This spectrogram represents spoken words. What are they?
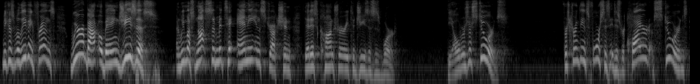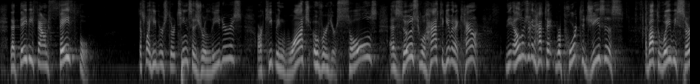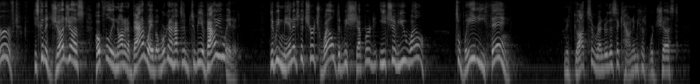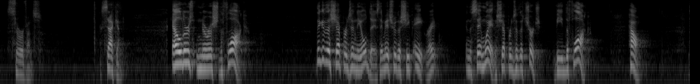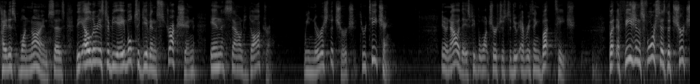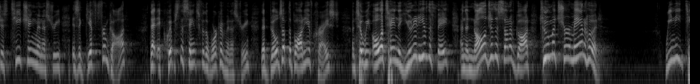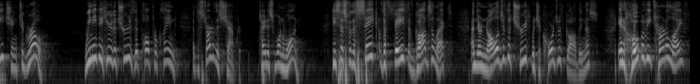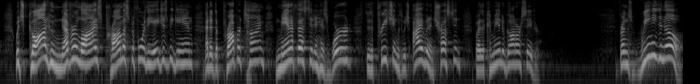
Because, believing friends, we're about obeying Jesus, and we must not submit to any instruction that is contrary to Jesus' word. The elders are stewards. 1 Corinthians 4 says it is required of stewards that they be found faithful that's why Hebrews 13 says, Your leaders are keeping watch over your souls as those who will have to give an account. The elders are going to have to report to Jesus about the way we served. He's going to judge us, hopefully not in a bad way, but we're going to have to, to be evaluated. Did we manage the church well? Did we shepherd each of you well? It's a weighty thing. And we've got to render this accounting because we're just servants. Second, elders nourish the flock. Think of the shepherds in the old days. They made sure the sheep ate, right? In the same way, the shepherds of the church feed the flock. How? Titus 1:9 says, "The elder is to be able to give instruction in sound doctrine." We nourish the church through teaching. You know, nowadays people want churches to do everything but teach. But Ephesians 4 says the church's teaching ministry is a gift from God, that equips the saints for the work of ministry, that builds up the body of Christ, until we all attain the unity of the faith and the knowledge of the Son of God to mature manhood. We need teaching to grow. We need to hear the truths that Paul proclaimed at the start of this chapter, Titus 1 1. He says, For the sake of the faith of God's elect and their knowledge of the truth which accords with godliness, in hope of eternal life, which God, who never lies, promised before the ages began, and at the proper time manifested in his word through the preaching with which I have been entrusted by the command of God our Savior. Friends, we need to know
